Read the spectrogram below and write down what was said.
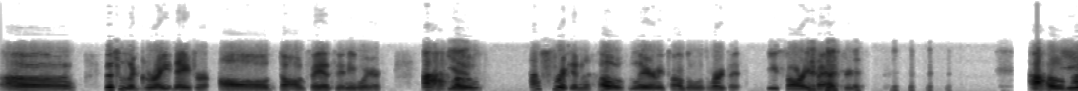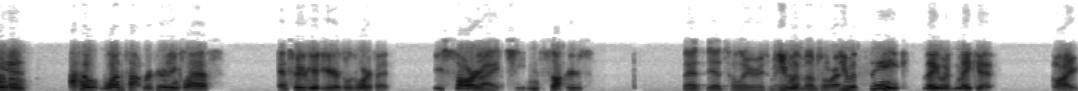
oh, this is a great day for all dog fans anywhere. I Yes. hope, I freaking hope Laremy Tunsil was worth it. You sorry bastard. I hope, I hope, I hope one top recruiting class and two good years was worth it. You sorry Right. Suckers. That that's hilarious, man. You would, I'm, I'm sorry. You would think they would make it like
